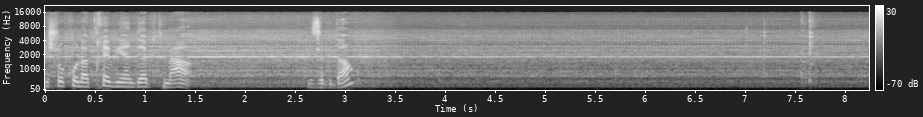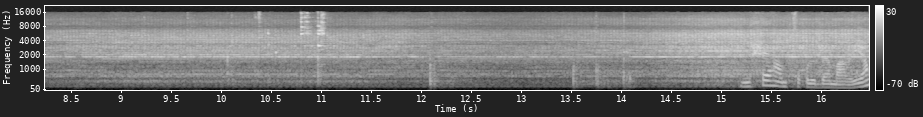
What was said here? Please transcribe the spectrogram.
ال chocolat très bien دابت مع الزبده نحيها من فوق ال bain-marie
